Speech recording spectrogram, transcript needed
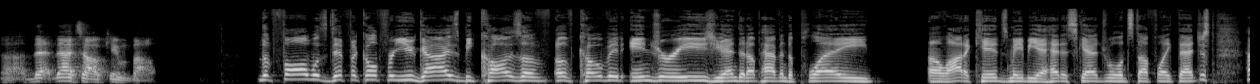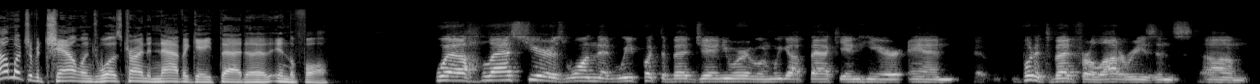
uh, that that's how it came about. The fall was difficult for you guys because of of COVID injuries. You ended up having to play a lot of kids maybe ahead of schedule and stuff like that. Just how much of a challenge was trying to navigate that uh, in the fall? Well, last year is one that we put to bed January when we got back in here and put it to bed for a lot of reasons. Um,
